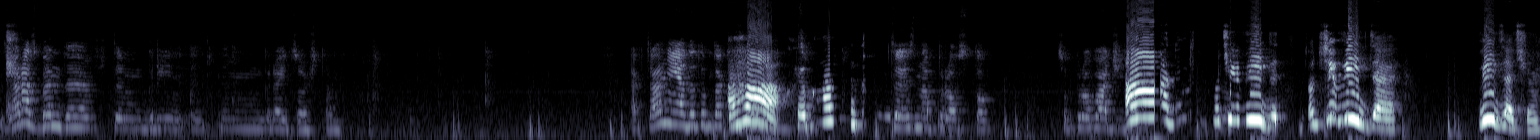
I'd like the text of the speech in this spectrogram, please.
Zaraz będę w tym green, w tym graj coś tam. Aktualnie jadę tą taką Aha, chyba... co jest na prosto. Co prowadzi. A, to cię widzę. To cię widzę. Widzę cię.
